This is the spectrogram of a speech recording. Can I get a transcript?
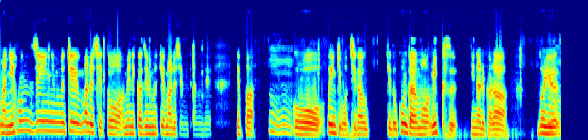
まあ、日本人向けマルシェとアメリカ人向けマルシェみたいなので、やっぱ、うんうん。こう、雰囲気も違うけど、今回はもうミックスになるから、どういう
